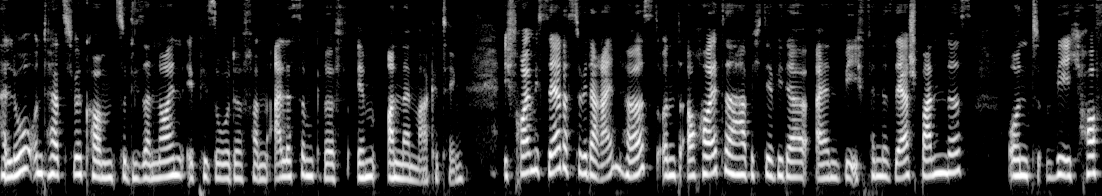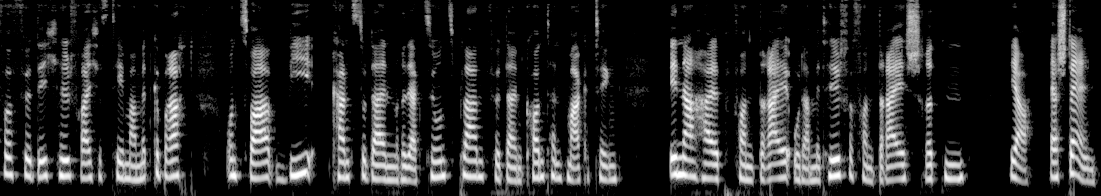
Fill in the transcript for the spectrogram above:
Hallo und herzlich willkommen zu dieser neuen Episode von Alles im Griff im Online-Marketing. Ich freue mich sehr, dass du wieder reinhörst und auch heute habe ich dir wieder ein, wie ich finde, sehr spannendes und wie ich hoffe, für dich hilfreiches Thema mitgebracht. Und zwar, wie kannst du deinen Redaktionsplan für dein Content-Marketing innerhalb von drei oder mit Hilfe von drei Schritten, ja, erstellen.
